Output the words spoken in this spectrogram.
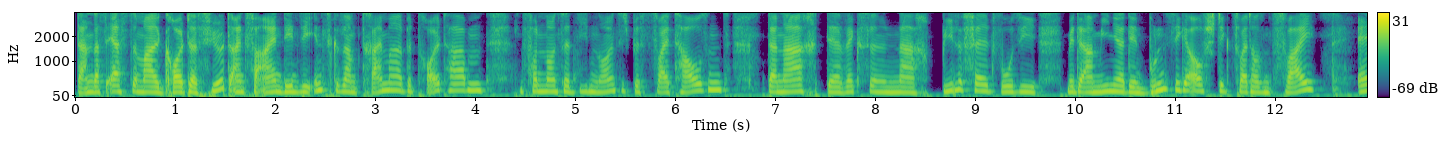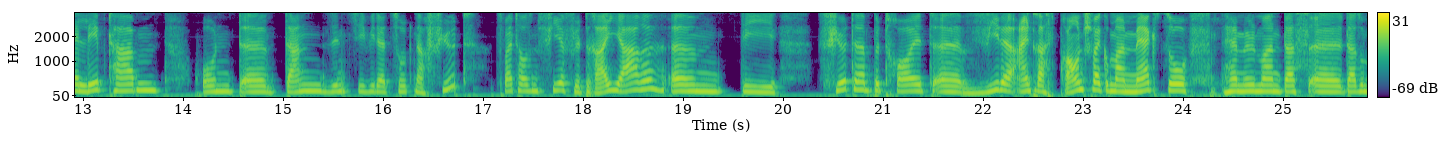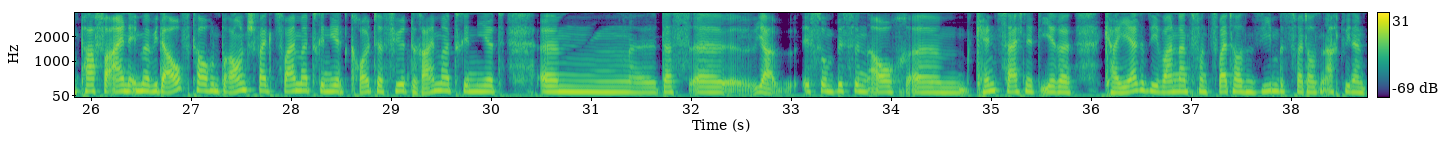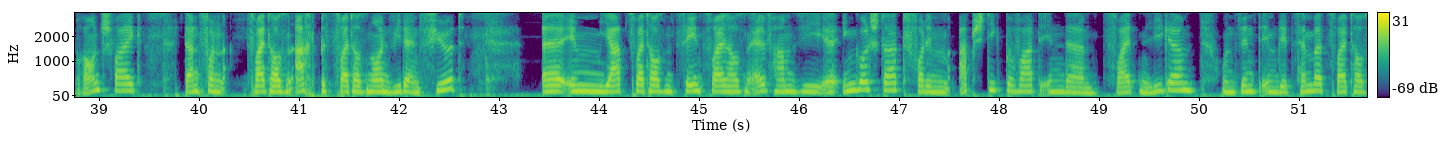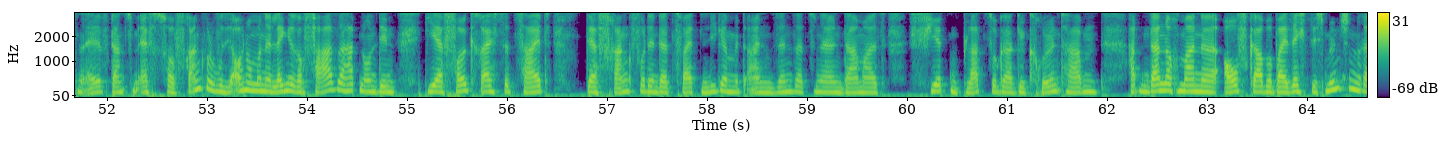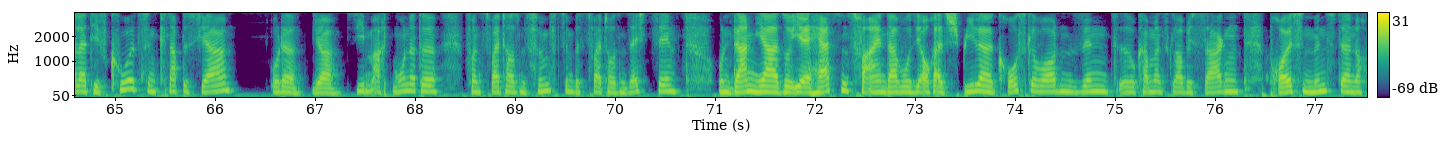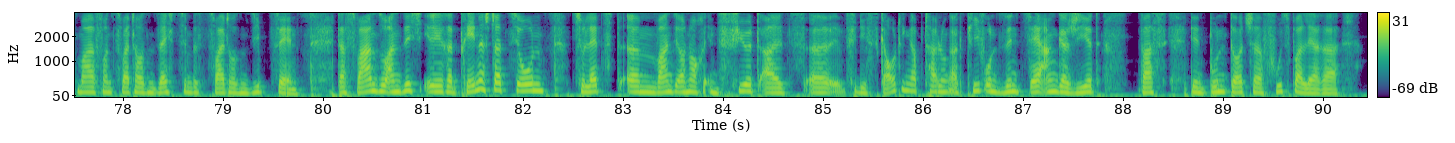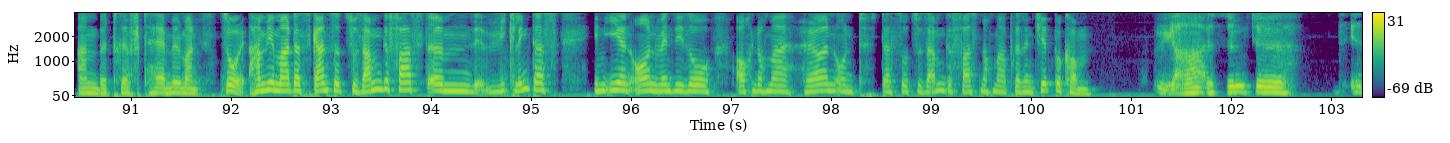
dann das erste Mal Kräuter Fürth, ein Verein, den sie insgesamt dreimal betreut haben, von 1997 bis 2000. Danach der Wechsel nach Bielefeld, wo sie mit der Arminia den Bundesliga-Aufstieg 2002 erlebt haben. Und äh, dann sind sie wieder zurück nach Fürth 2004 für drei Jahre. Ähm, die Fürther betreut äh, wieder Eintracht Braunschweig und man merkt so, Herr Müllmann, dass äh, da so ein paar Vereine immer wieder auftauchen. Braunschweig zweimal trainiert, Kräuter Fürth dreimal trainiert. Ähm, das äh, ja, ist so ein bisschen auch ähm, kennzeichnet ihre Karriere. Sie waren dann von 2007 bis 2008 wieder in Braunschweig, dann von 2008 bis 2009 wieder in Fürth. Äh, Im Jahr 2010, 2011 haben sie äh, Ingolstadt vor dem Abstieg bewahrt in der zweiten Liga und sind im Dezember 2011 dann zum FSV Frankfurt, wo sie auch nochmal eine längere Phase hatten und den, die erfolgreichste Zeit der Frankfurt in der zweiten Liga mit einem sensationellen damals vierten Platz sogar gekrönt haben. Hatten dann nochmal eine Aufgabe bei 60 München, relativ kurz, ein knappes Jahr oder ja, sieben, acht Monate von 2015 bis 2016 und dann ja so ihr Herzensverein, da wo sie auch als Spieler groß geworden sind, so kann man es glaube ich sagen, Preußen Münster nochmal von 2016 bis 2017. Das waren so an sich ihre Trainerstationen. Zuletzt ähm, waren sie auch noch in Fürth als äh, für die Scouting-Abteilung aktiv und sind sehr engagiert was den Bund Deutscher Fußballlehrer anbetrifft. Herr Müllmann, so, haben wir mal das Ganze zusammengefasst. Ähm, wie klingt das in Ihren Ohren, wenn Sie so auch nochmal hören und das so zusammengefasst nochmal präsentiert bekommen? Ja, es sind äh,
